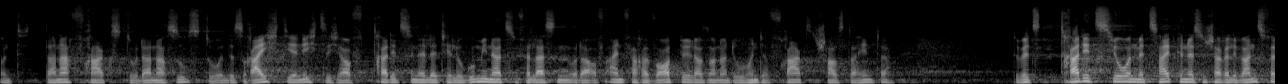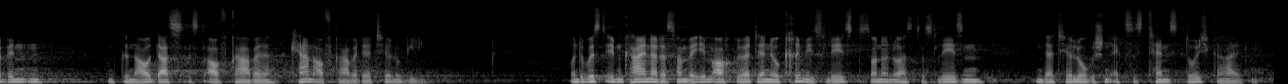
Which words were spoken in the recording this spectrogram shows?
Und danach fragst du, danach suchst du. Und es reicht dir nicht, sich auf traditionelle Telogumina zu verlassen oder auf einfache Wortbilder, sondern du hinterfragst, schaust dahinter. Du willst Tradition mit zeitgenössischer Relevanz verbinden. Und genau das ist Aufgabe, Kernaufgabe der Theologie. Und du bist eben keiner, das haben wir eben auch gehört, der nur Krimis liest, sondern du hast das Lesen in der theologischen Existenz durchgehalten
